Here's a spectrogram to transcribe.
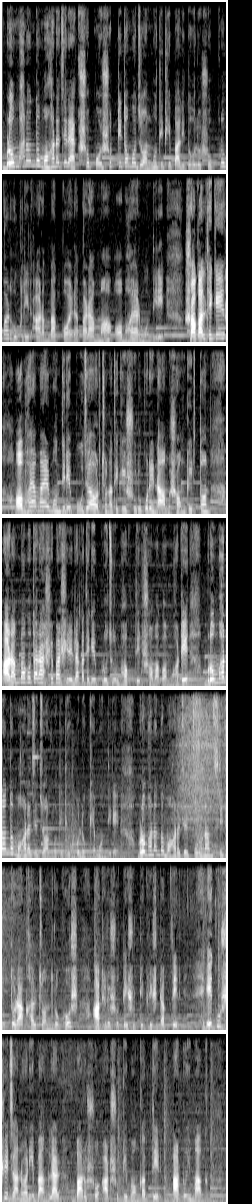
ব্রহ্মানন্দ মহারাজের একশো পঁয়ষট্টিতম জন্মতিথি পালিত হল শুক্রবার হুগলির আরামবাগ কয়রাপাড়া মা অভয়ার মন্দিরে। সকাল থেকে অভয়া মায়ের মন্দিরে পূজা অর্চনা থেকে শুরু করে নাম সংকীর্তন, আরামবাগ ও তার আশেপাশের এলাকা থেকে প্রচুর ভক্তের সমাগম ঘটে ব্রহ্মানন্দ মহারাজের জন্মতিথি উপলক্ষে মন্দিরে। ব্রহ্মানন্দ মহারাজের পুরো নাম শ্রীযুক্ত রাখাল চন্দ্র ঘোষ আঠেরোশো তেষট্টি খ্রিস্টাব্দের। একুশে জানুয়ারি বাংলার বারোশো আটষট্টি বঙ্গাব্দের আটই মাঘ।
